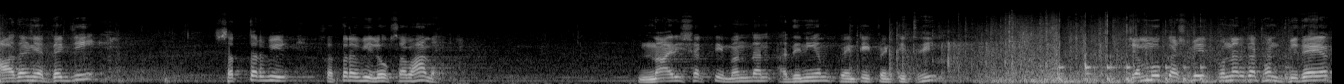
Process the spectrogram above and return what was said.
आदरणीय अध्यक्ष जी, सत्तरवीं सत्रहवीं लोकसभा में नारी शक्ति बंधन अधिनियम 2023 जम्मू कश्मीर पुनर्गठन विधेयक,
